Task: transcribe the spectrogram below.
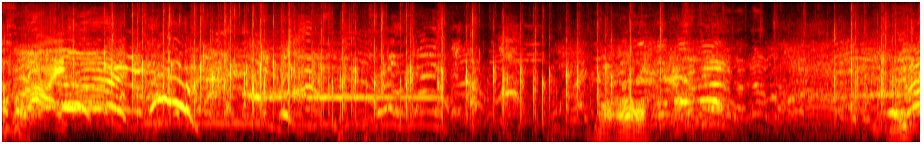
All right. Uh-oh. Maybe.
